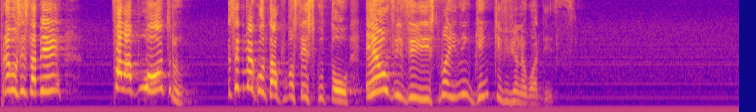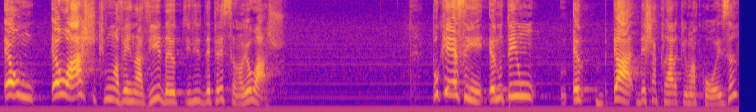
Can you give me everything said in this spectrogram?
para você saber falar para o outro. Você não vai contar o que você escutou. Eu vivi isso. Mãe, ninguém que viveu um negócio desse. Eu, eu acho que uma vez na vida eu tive depressão, eu acho. Porque assim, eu não tenho eu, ah, deixa claro aqui uma coisa:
